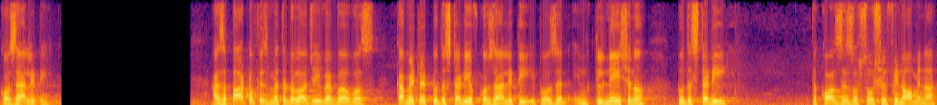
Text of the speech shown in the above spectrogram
Causality. As a part of his methodology, Weber was committed to the study of causality. It was an inclination to the study the causes of social phenomena,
